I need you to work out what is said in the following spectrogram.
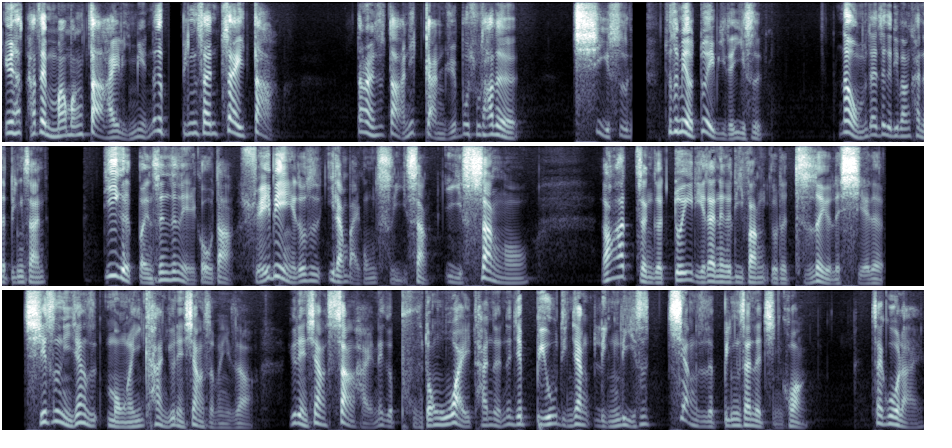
因为它它在茫茫大海里面，那个冰山再大，当然是大，你感觉不出它的气势，就是没有对比的意思。那我们在这个地方看的冰山，第一个本身真的也够大，随便也都是一两百公尺以上以上哦。然后它整个堆叠在那个地方，有的直的，有的斜的。其实你这样子猛然一看，有点像什么？你知道？有点像上海那个浦东外滩的那些 building 这样林立，是这样子的冰山的情况。再过来，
